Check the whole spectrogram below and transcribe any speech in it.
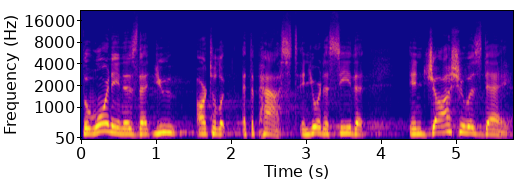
The warning is that you are to look at the past and you are to see that in Joshua's day,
